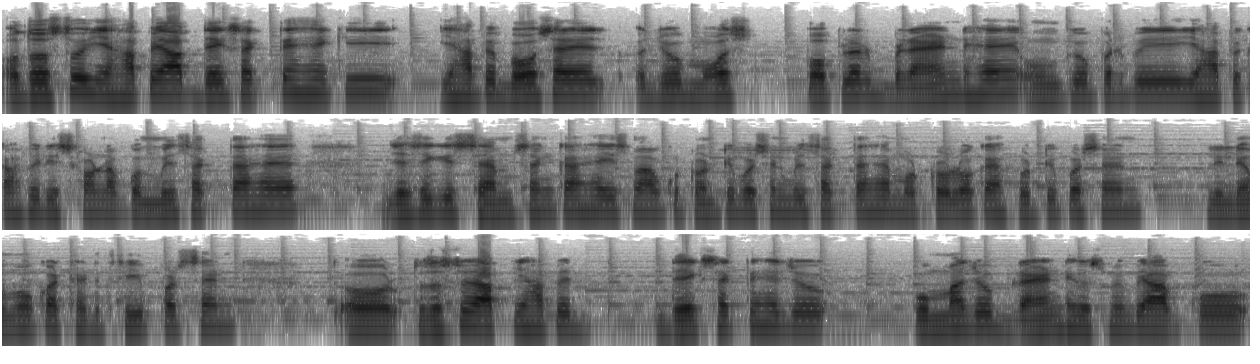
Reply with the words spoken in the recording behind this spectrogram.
और दोस्तों, यहाँ पे आप देख सकते हैं कि यहाँ पे बहुत सारे जो मोस्ट पॉपुलर ब्रांड है, उनके ऊपर भी यहाँ पे काफ़ी डिस्काउंट आपको मिल सकता है। जैसे कि सैमसंग का है, इसमें आपको 20 परसेंट मिल सकता है मोटरोलो का 40 परसेंट लिनोवो का 33 परसेंट और तो दोस्तों, आप यहाँ पे देख सकते हैं जो पुमा जो ब्रांड है, उसमें भी आपको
